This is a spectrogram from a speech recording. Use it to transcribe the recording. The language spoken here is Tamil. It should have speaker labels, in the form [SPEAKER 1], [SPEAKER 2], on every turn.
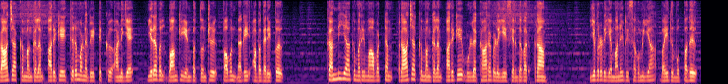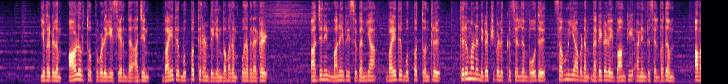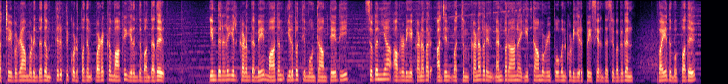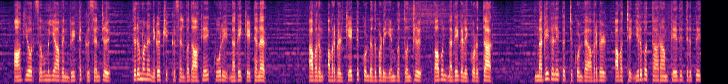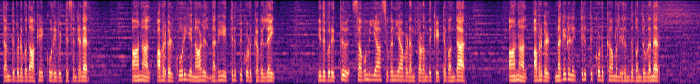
[SPEAKER 1] ராஜாக்கமங்கலம் அருகே திருமண வீட்டுக்கு அணிய இரவல் வாங்கி எண்பத்தொன்று பவுன் நகை அபகரிப்பு. கன்னியாகுமரி மாவட்டம் ராஜாக்கமங்கலம் அருகே உள்ள காரவளையை சேர்ந்தவர் ராம். இவருடைய மனைவி சகுமியா வயது முப்பது. இவர்களும் ஆளூர் தோப்புவிளையை சேர்ந்த அஜின் வயது முப்பத்திரண்டு என்பவரும் உறவினர்கள். அஜினின் மனைவி சுகன்யா வயது முப்பத்தொன்று. திருமண நிகழ்ச்சிகளுக்கு செல்லும் போது சௌமியாவிடம் நகைகளை வாங்கி அணிந்து செல்வதும் அவற்றை விழா முடிந்ததும் திருப்பிக் கொடுப்பதும் வழக்கமாக இருந்து வந்தது. இந்த நிலையில் கடந்த மே மாதம் இருபத்தி மூன்றாம் தேதி சுகன்யா அவருடைய கணவர் அஜின் மற்றும் கணவரின் நண்பரான இத்தாமொழி பூவன்குடியிருப்பை சேர்ந்த சிவகன் வயது முப்பது ஆகியோர் சவுமியாவின் வீட்டுக்கு சென்று திருமண நிகழ்ச்சிக்கு செல்வதாக கூறி நகை கேட்டனர். அவரும் அவர்கள் கேட்டுக்கொண்டதுபடி எண்பத்தொன்று பவுன் நகைகளை கொடுத்தார். நகைகளை பெற்றுக்கொண்ட அவர்கள் அவற்றை இருபத்தாறாம் தேதி திருப்பி தந்து விடுவதாக கூறிவிட்டு சென்றனர். ஆனால் அவர்கள் கூறிய நாளில் நகையை திருப்பிக் கொடுக்கவில்லை. இதுகுறித்து சவுமியா சுகன்யாவிடம் தொடர்ந்து கேட்டு வந்தார். ஆனால் அவர்கள் நகைகளை திருப்பிக் கொடுக்காமல் இருந்து வந்துள்ளனர்.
